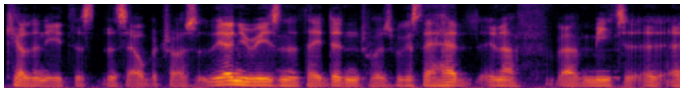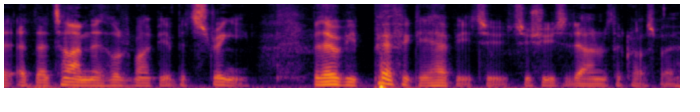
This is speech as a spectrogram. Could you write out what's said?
kill and eat this this albatross. The only reason that they didn't was because they had enough uh, meat uh, at that time. They thought it might be a bit stringy, but they would be perfectly happy to to shoot it down with a crossbow.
